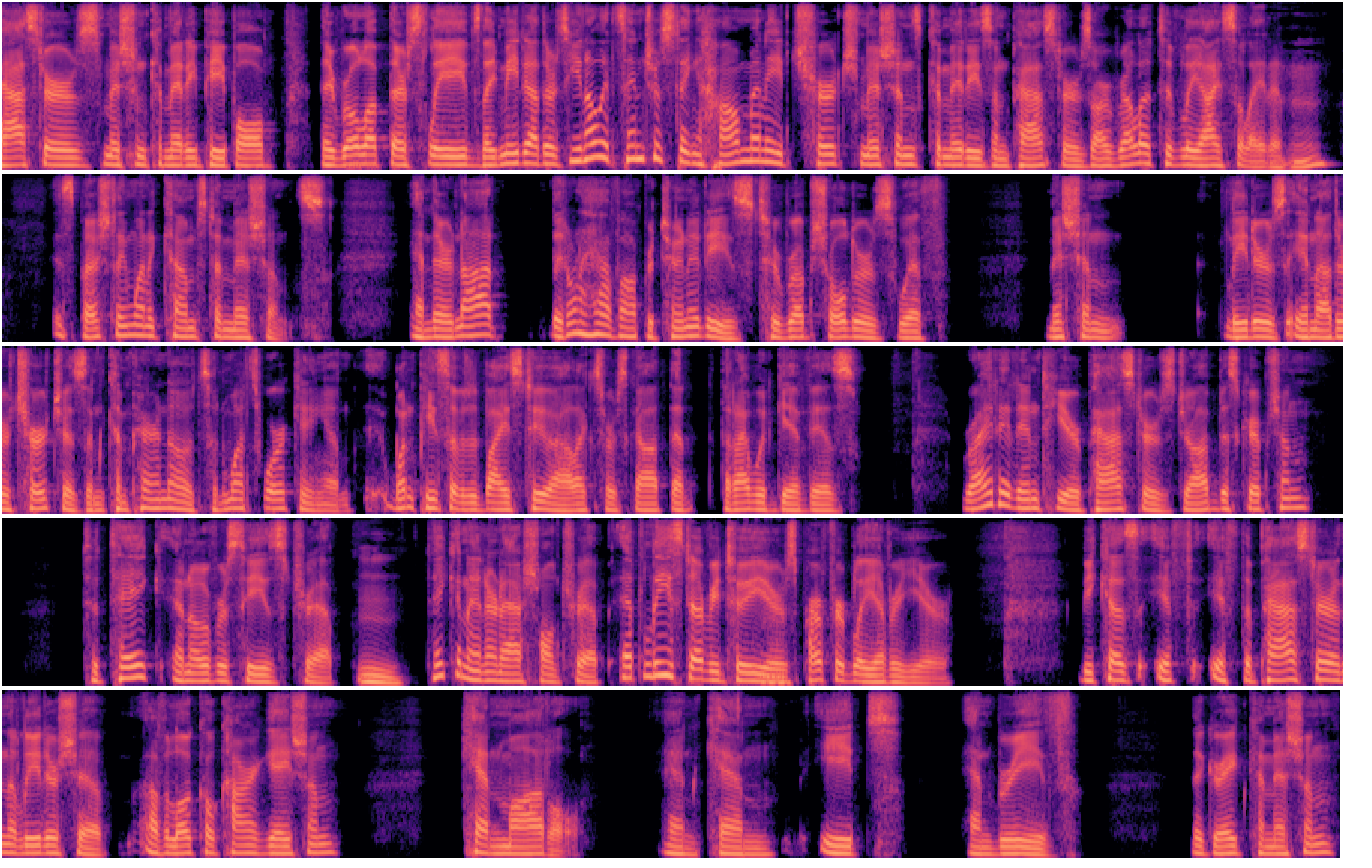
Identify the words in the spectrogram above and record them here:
pastors, mission committee people. They roll up their sleeves, they meet others. You know, it's interesting how many church missions committees and pastors are relatively isolated, mm-hmm. especially when it comes to missions. And they're not, they don't have opportunities to rub shoulders with mission leaders in other churches and compare notes and what's working. And one piece of advice too, Alex or Scott, that, that I would give is write it into your pastor's job description to take an overseas trip, mm. take an international trip at least every two mm. years, preferably every year. Because if if the pastor and the leadership of a local congregation can model and can eat and breathe the Great Commission,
